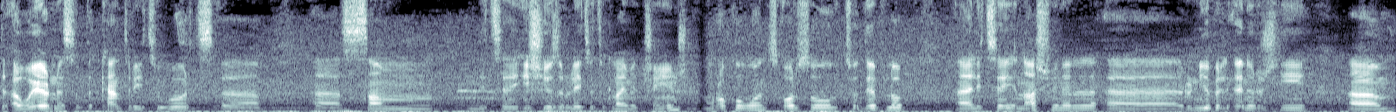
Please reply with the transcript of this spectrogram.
the awareness of the country towards uh, uh, some, let's say, issues related to climate change. Morocco wants also to develop, uh, let's say, a national uh, renewable energy um,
